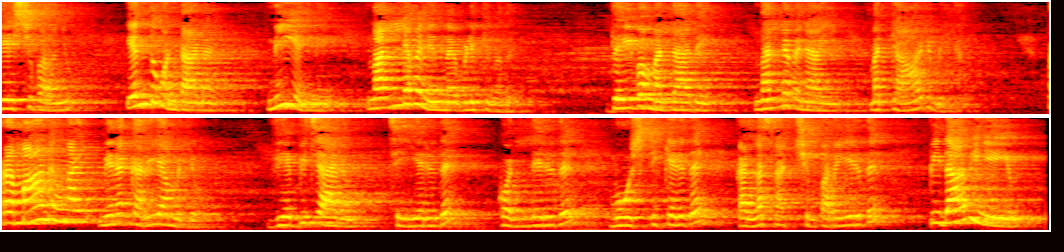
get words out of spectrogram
യേശു പറഞ്ഞു എന്തുകൊണ്ടാണ് നീ എന്നെ നല്ലവനെന്ന് വിളിക്കുന്നത്. ദൈവമല്ലാതെ നല്ലവനായി മറ്റാരുമില്ല. പ്രമാണങ്ങൾ നിനക്കറിയാമല്ലോ. വ്യഭിചാരം ചെയ്യരുത് കൊല്ലരുത് മോഷ്ടിക്കരുത് കള്ളസാക്ഷ്യം പറയരുത്. പിതാവിനെയും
